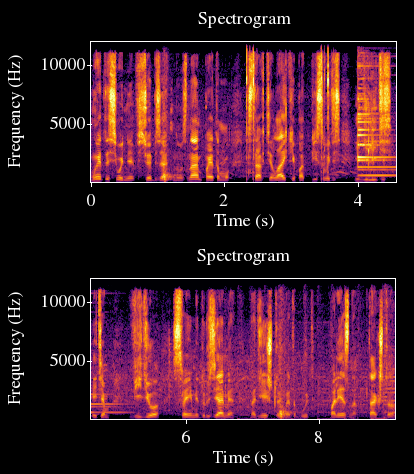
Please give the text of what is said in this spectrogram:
Мы это сегодня все обязательно узнаем, поэтому ставьте лайки, подписывайтесь и делитесь этим видео своими друзьями. Надеюсь, что им это будет полезно. Так что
